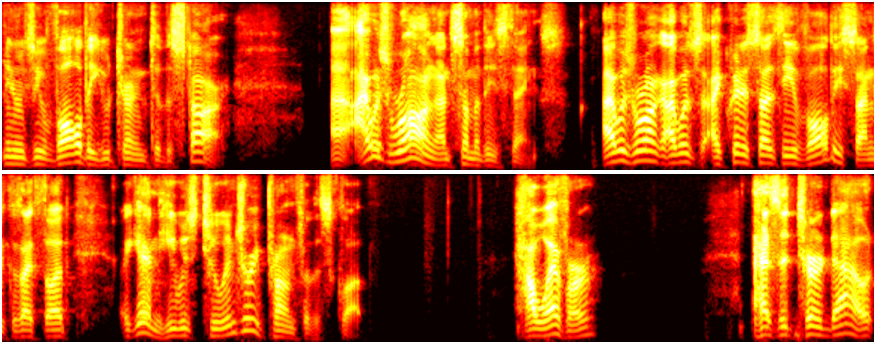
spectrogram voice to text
And it was Eovaldi who turned into the star. Uh, I was wrong on some of these things. I was wrong. I was I criticized the Eovaldi sign because I thought again he was too injury prone for this club. However, as it turned out,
